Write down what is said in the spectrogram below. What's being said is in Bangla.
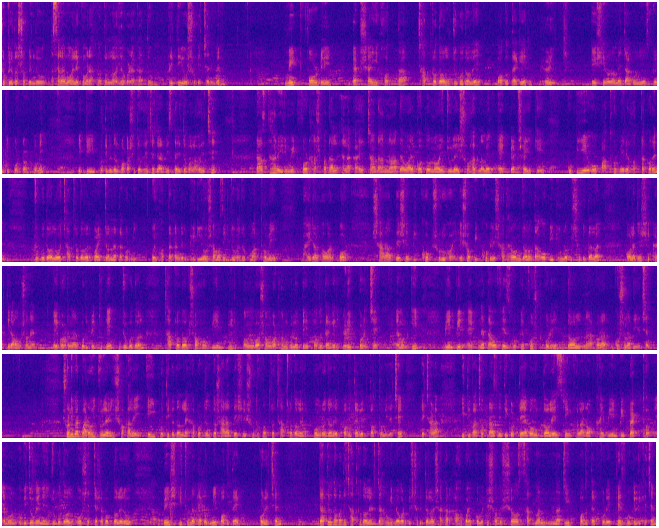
সুপ্রিয় দর্শকবিন্দু, আসসালামু আলাইকুম রহমতুল্লাহ ওবরাকাত প্রীতি ও শুভেচ্ছা নেবেন। মিড ফোর্ডে ব্যবসায়ী হত্যা ছাত্রদল যুবদলে পদত্যাগের হিড়িক এই শিরোনামে Jago news twenty four dot কমে একটি প্রতিবেদন প্রকাশিত হয়েছে, যার বিস্তারিত বলা হয়েছে। রাজধানীর মিডফোর্ড হাসপাতাল এলাকায় চাঁদা না দেওয়ায় গত নয় জুলাই সোহাগ নামের এক ব্যবসায়ীকে কুপিয়ে ও পাথর মেরে হত্যা করেন যুবদল ও ছাত্রদলের কয়েকজন নেতাকর্মী। ওই হত্যাকাণ্ডের ভিডিও সামাজিক যোগাযোগ মাধ্যমে ভাইরাল হওয়ার পর সারা দেশে বিক্ষোভ শুরু হয়। এসব বিক্ষোভে সাধারণ জনতা ও বিভিন্ন বিশ্ববিদ্যালয়, কলেজের শিক্ষার্থীরা অংশ নেন। এই ঘটনার পরিপ্রেক্ষিতে যুবদল, ছাত্রদল সহ বিএনপির অঙ্গ সংগঠনগুলোতে পদত্যাগের হিড়িক পড়েছে। এমনকি বিএনপির এক নেতাও ফেসবুকে পোস্ট করে দল না করার ঘোষণা দিয়েছেন। শনিবার বারোই জুলাই সকালে এই প্রতিবেদন লেখা পর্যন্ত সারা দেশে শুধুমাত্র ছাত্রদলের পনেরো জনের পদত্যাগের তথ্য মিলেছে। এছাড়া ইতিবাচক রাজনীতি করতে এবং দলের শৃঙ্খলা রক্ষায় বিএনপি ব্যর্থ। এমন অভিযোগ এনে যুবদল ও স্বেচ্ছাসেবক দলেরও বেশ কিছু নেতাকর্মী পদত্যাগ করেছেন। জাতীয়তাবাদী ছাত্রদলের জাহাঙ্গীরনগর বিশ্ববিদ্যালয় শাখার আহ্বায়ক কমিটির সদস্য সাদমান নাজিব পদত্যাগ করে ফেসবুকে লিখেছেন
